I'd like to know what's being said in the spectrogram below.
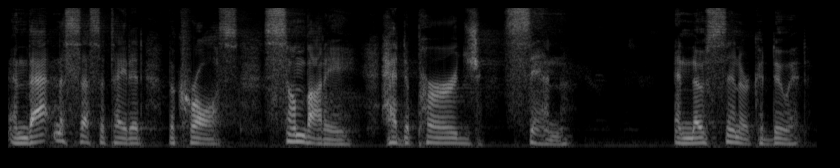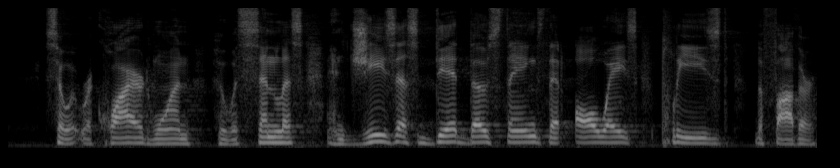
and that necessitated the cross. Somebody had to purge sin, and no sinner could do it. So it required one who was sinless, and Jesus did those things that always pleased the Father.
